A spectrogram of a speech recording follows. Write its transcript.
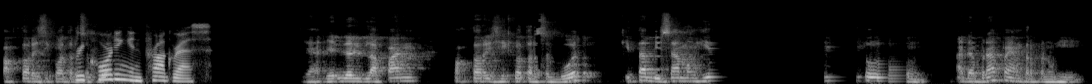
faktor risiko tersebut. Recording in progress. Ya, jadi dari 8 faktor risiko tersebut, kita bisa menghitung ada berapa yang terpenuhi.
